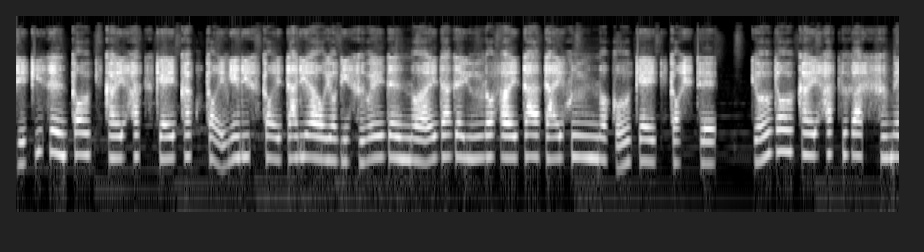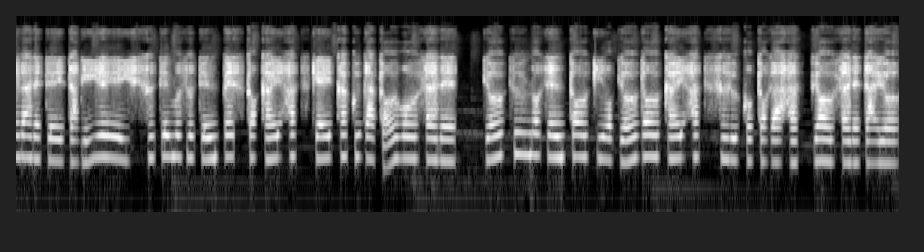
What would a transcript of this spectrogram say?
次期戦闘機開発計画とイギリスとイタリア及びスウェーデンの間でユーロファイタータイフーンの後継機として、共同開発が進められていた BAE システムズテンペスト開発計画が統合され、共通の戦闘機を共同開発することが発表されたよ。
